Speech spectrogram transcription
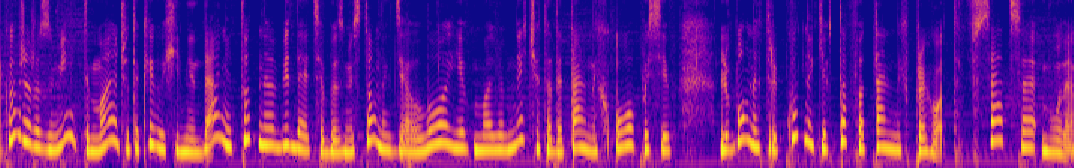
Як ви вже розумієте, маючи такі вихідні дані, тут не обійдеться без змістовних діалогів, мальовничих та детальних описів, любовних трикутників та фатальних пригод. Все це буде.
